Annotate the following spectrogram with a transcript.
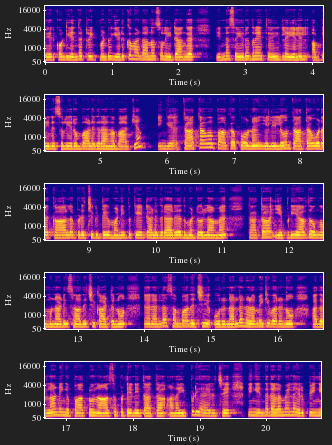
மேற்கொண்டு எந்த ட்ரீட்மெண்ட்டும் எடுக்க வேண்டாம்னு சொல்லிட்டாங்க. என்ன செய்கிறதுனே தெரியல எழில் அப்படின்னு சொல்லி ரொம்ப அழுகிறாங்க பாக்கியா இங்கே தாத்தாவை பார்க்க போன எழிலும் தாத்தாவோட காலை பிடிச்சிக்கிட்டு மன்னிப்பு கேட்டு அழுகிறாரு. அது மட்டும் இல்லாமல் தாத்தா எப்படியாவது அவங்க முன்னாடி சாதிச்சு காட்டணும். நான் நல்லா சம்பாதிச்சு ஒரு நல்ல நிலைமைக்கு வரணும். அதெல்லாம் நீங்கள் பார்க்கணுன்னு ஆசை ஆசைப்பட்டேனே தாத்தா. ஆனால் இப்படி ஆயிடுச்சே நீங்கள் இந்த நிலமையில இருப்பீங்க.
